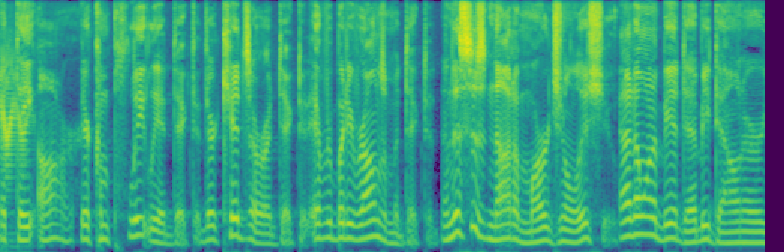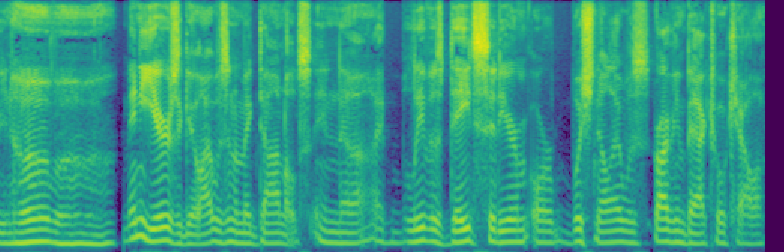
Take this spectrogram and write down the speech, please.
But they are. They're completely addicted. Their kids are addicted. Everybody around them addicted. And this is not a marginal issue. And I don't want to be a Debbie Downer, you know. Many years ago, I was in a McDonald's in, uh, I believe it was Dade City or, or Bushnell. I was driving back to Ocala.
